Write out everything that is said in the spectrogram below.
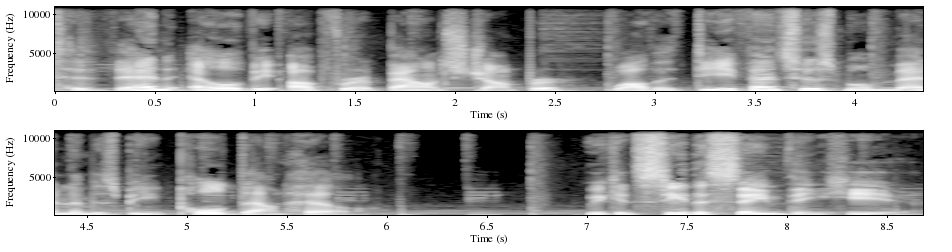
to then elevate up for a balance jumper, while the defense's momentum is being pulled downhill. We can see the same thing here,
